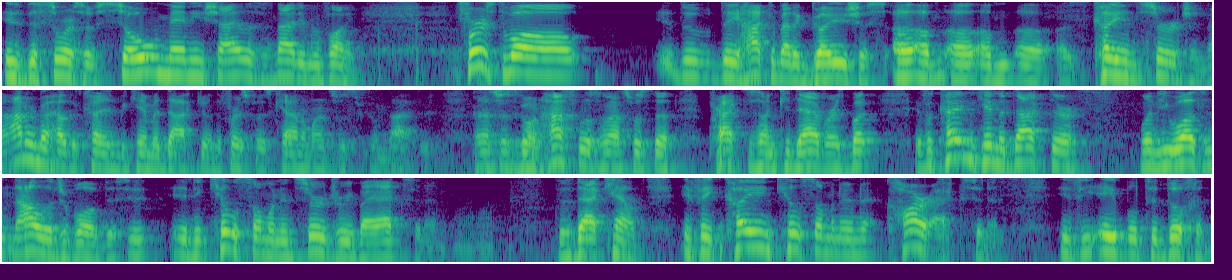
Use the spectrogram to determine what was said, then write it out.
is the source of so many shilas. It's not even funny. First of all, they hack about a goyish, a, a, a, a Kayan surgeon. Now, I don't know how the Kayan became a doctor in the first place. Kayanim aren't supposed to become doctors. They're not supposed to go in hospitals. They're not supposed to practice on cadavers. But if a Kayan became a doctor when he wasn't knowledgeable of this, and he kills someone in surgery by accident, does that count? If a Kayan kills someone in a car accident, is he able to duchen?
